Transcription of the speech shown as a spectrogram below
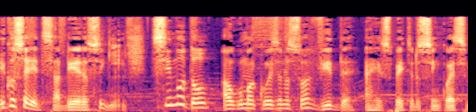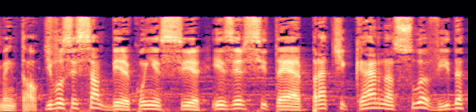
E gostaria de saber o seguinte: se mudou alguma coisa na sua vida a respeito do 5S mental. De você saber, conhecer, exercitar, praticar na sua vida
